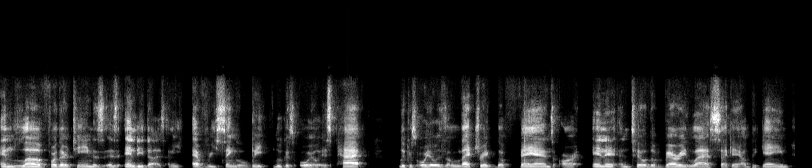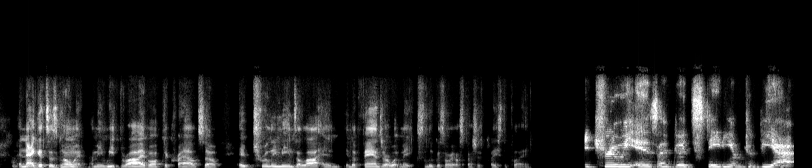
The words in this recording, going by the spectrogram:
and love for their team as, as Indy does. I mean, every single week, Lucas Oil is packed. Lucas Oil is electric. The fans are in it until the very last second of the game. And that gets us going. I mean, we thrive off the crowd. So it truly means a lot. And, and the fans are what makes Lucas Oil a special place to play. It truly is a good stadium to be at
